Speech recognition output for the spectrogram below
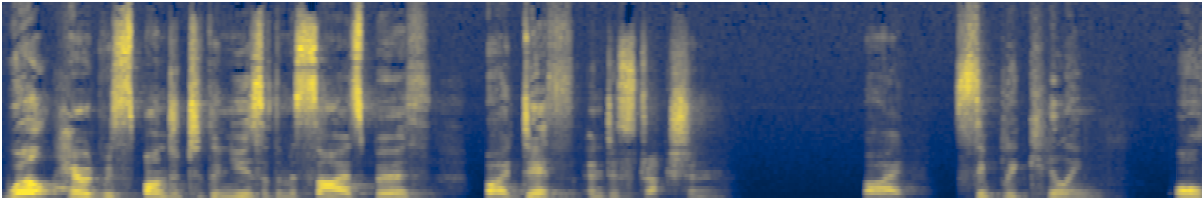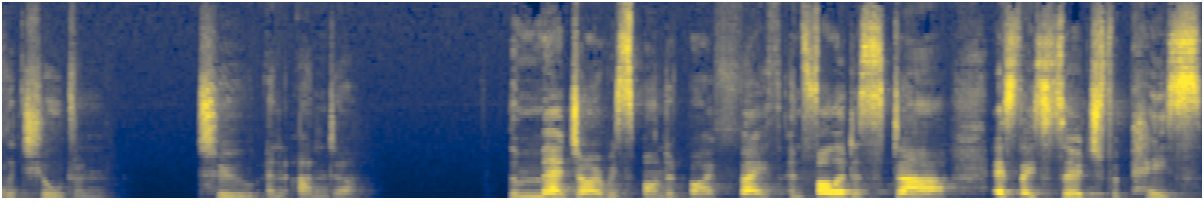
Well, Herod responded to the news of the Messiah's birth by death and destruction, by simply killing all the children two and under. The Magi responded by faith and followed a star as they searched for peace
